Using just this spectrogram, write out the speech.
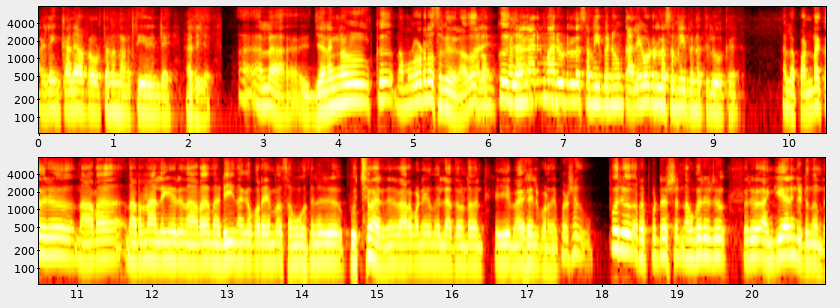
അല്ലെങ്കിൽ കലാപ്രവർത്തനം നടത്തിയതിന്റെ അതിൽ? അല്ല ജനങ്ങൾക്ക് നമ്മളോടുള്ള സമീപനം. അതോ നമുക്ക് കലാകാരന്മാരോടുള്ള സമീപനവും കലയോടുള്ള സമീപനത്തിലും ഒക്കെ അല്ല പണ്ടൊക്കെ ഒരു നാട നടന അല്ലെങ്കിൽ ഒരു നാടക നടി എന്നൊക്കെ പറയുമ്പോൾ സമൂഹത്തിനൊരു പുച്ഛമായിരുന്നു. വേറെ പണിയൊന്നും ഇല്ലാത്തതുകൊണ്ട് അവൻ ഈ മേഖലയിൽ പോണത്. പക്ഷേ ഇപ്പോൾ ഒരു റെപ്യൂട്ടേഷൻ നമുക്കൊരു ഒരു അംഗീകാരം കിട്ടുന്നുണ്ട്.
